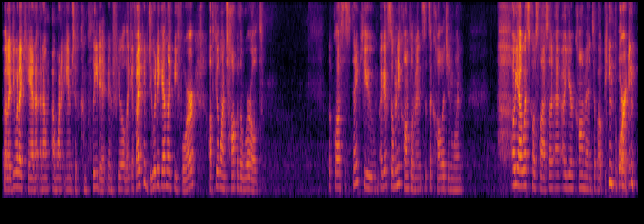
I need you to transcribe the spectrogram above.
but I do what I can and I, I want to aim to complete it and feel like if I could do it again like before, I'll feel on top of the world. Lip glosses, thank you. I get so many compliments. It's a collagen one. Oh yeah, West Coast Lass, uh, uh, your comment about being boring.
